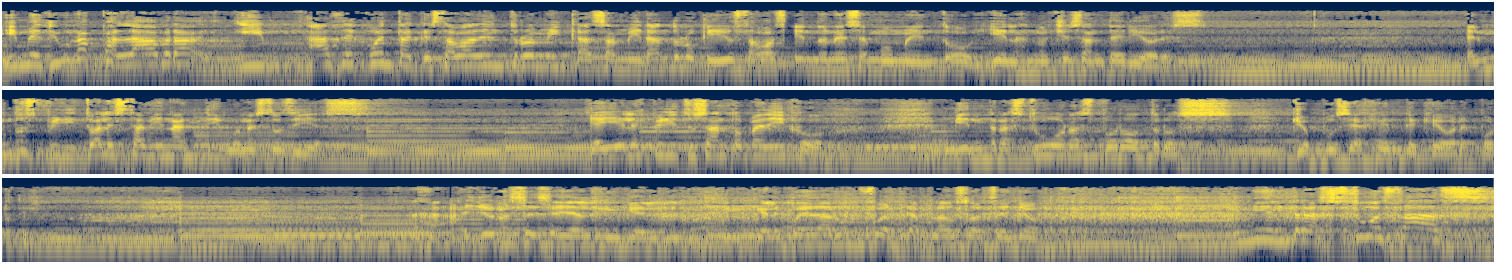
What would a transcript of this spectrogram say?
Y me dio una palabra y hace cuenta que estaba dentro de mi casa mirando lo que yo estaba haciendo en ese momento y en las noches anteriores. El mundo espiritual está bien activo en estos días. Y ahí el Espíritu Santo me dijo, mientras tú oras por otros, yo puse a gente que ore por ti. Yo no sé si hay alguien que le puede dar un fuerte aplauso al Señor. Mientras tú estás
